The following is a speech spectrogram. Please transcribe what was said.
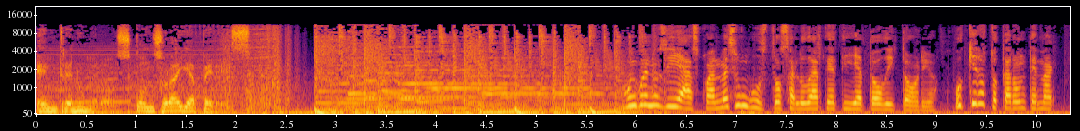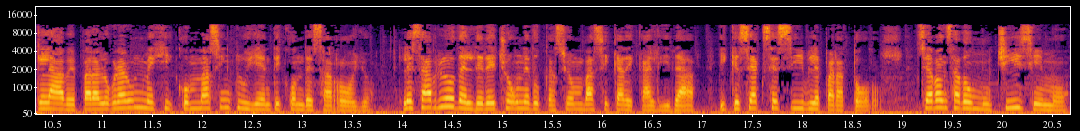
Entre números, con Soraya Pérez. Muy buenos días, Juan. Es un gusto saludarte a ti y a tu auditorio. Hoy quiero tocar un tema clave para lograr un México más incluyente y con desarrollo. Les hablo del derecho a una educación básica de calidad y que sea accesible para todos. Se ha avanzado muchísimo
